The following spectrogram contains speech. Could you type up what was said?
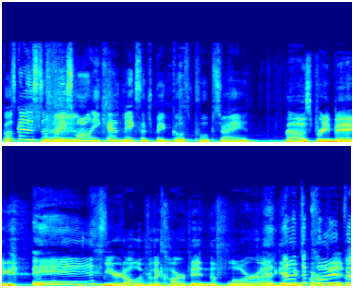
ghost cat is still pretty small. He can't make such big ghost poops, right? That was pretty big. Eh. Smeared all over the carpet and the floor. I had to get a Not new the carpet. No.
